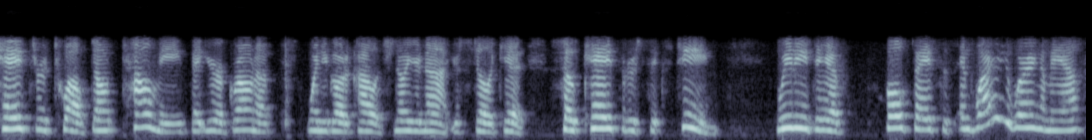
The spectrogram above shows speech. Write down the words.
K through 12. Don't tell me that you're a grown up when you go to college. No, you're not. You're still a kid. So K through 16, we need to have full faces. And why are you wearing a mask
